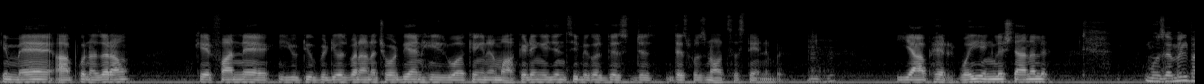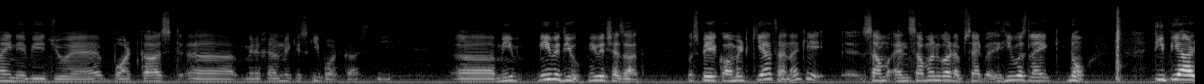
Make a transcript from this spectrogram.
कि मैं आपको नज़र आऊँ कि इरफान ने यूट्यूब वीडियोस बनाना छोड़ दिया and he is working in a marketing agency because this this was not sustainable या फिर वही इंग्लिश चैनल है मुजमिल भाई ने भी जो है पॉडकास्ट मेरे ख्याल में किसकी पॉडकास्ट थी? Me me with you me with Shehzad. उस पर कॉमेंट किया था ना कि some and someone got upset he was like no TPR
